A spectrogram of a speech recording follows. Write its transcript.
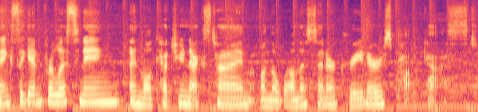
Thanks again for listening, and we'll catch you next time on the Wellness Center Creators Podcast.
